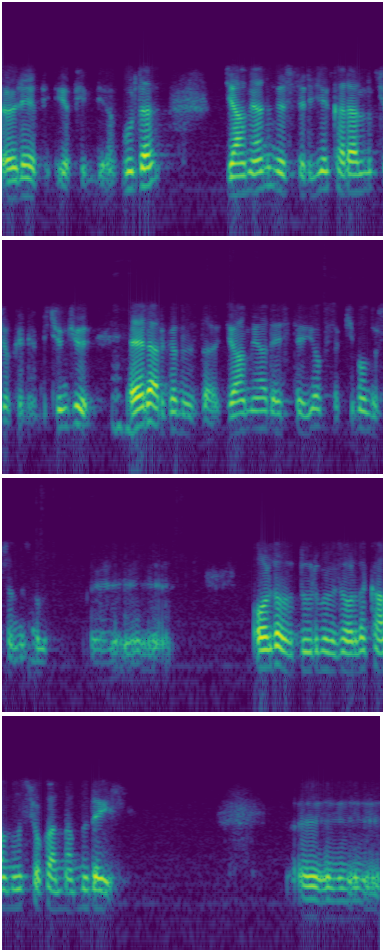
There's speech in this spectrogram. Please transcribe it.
öyle yap- yapayım diyor. Burada camianın göstereceği kararlılık çok önemli. Çünkü eğer arkanızda camia desteği yoksa kim olursanız olun. ee, orada durmanız, orada kalmanız çok anlamlı değil. Ee,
